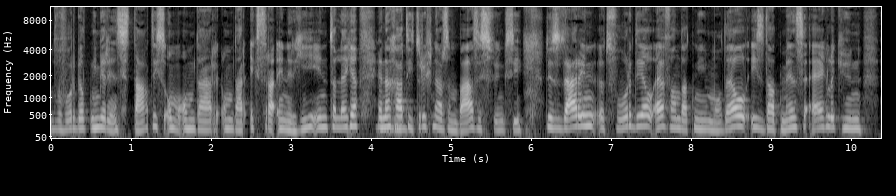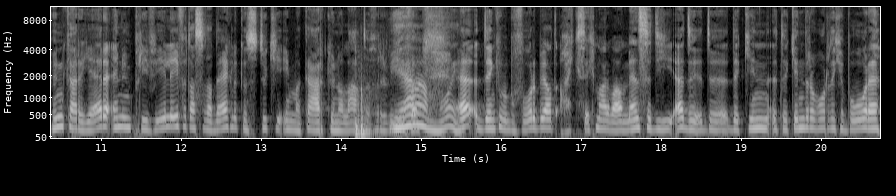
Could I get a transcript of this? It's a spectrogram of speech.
bijvoorbeeld niet meer in staat is om, om, daar, om daar extra energie in te leggen. En dan gaat hij terug naar zijn basisfunctie. Dus daarin het voordeel hè, van dat nieuwe model is dat mensen eigenlijk hun, hun carrière en hun privéleven, dat ze dat eigenlijk een stukje in elkaar kunnen laten verweven. Ja, mooi. Hè, denken we bijvoorbeeld, oh, ik zeg maar wel, mensen die, hè, de, de, de, kin, de kinderen worden geboren,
